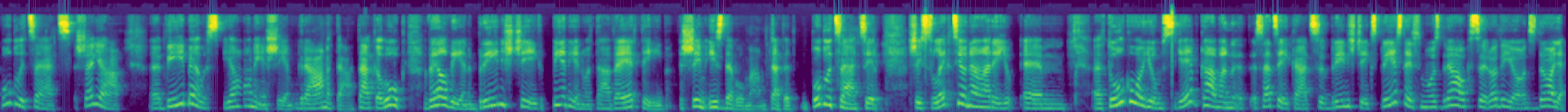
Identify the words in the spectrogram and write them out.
publicēts šajā Bībeles jauniešiem grāmatā. Tā ka, lūk, vēl viena brīva brīnišķīga pievienotā vērtība šim izdevumam. Tātad publicēts ir šis lekcionāriju um, tulkojums, jeb kā man sacīja kāds brīnišķīgs priesteris, mūsu draugs Rodions Doļa.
